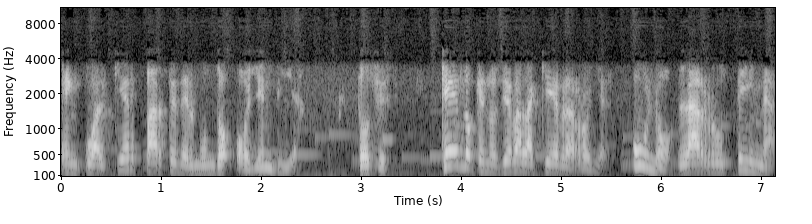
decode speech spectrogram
en cualquier parte del mundo hoy en día. Entonces, ¿qué es lo que nos lleva a la quiebra, Roger? Uno, la rutina.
